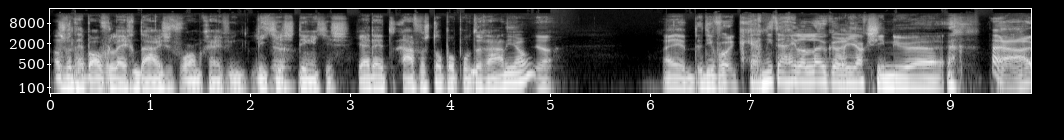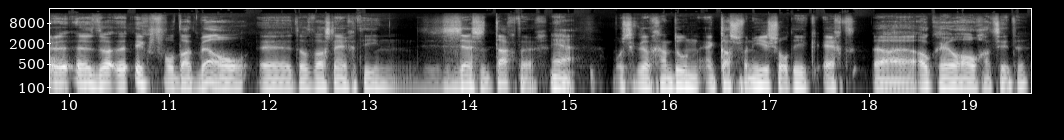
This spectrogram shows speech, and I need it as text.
Als we het hebben over legendarische vormgeving. Liedjes, Ja. dingetjes. Jij deed Avro's Top-Op op de radio. Ja. Nee, die, ik krijg niet een hele leuke reactie nu. Nou ja, ik vond dat wel. dat was 1986. ja. Moest ik dat gaan doen. En Cas van Hiersel, die ik echt eh, ook heel hoog had zitten,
